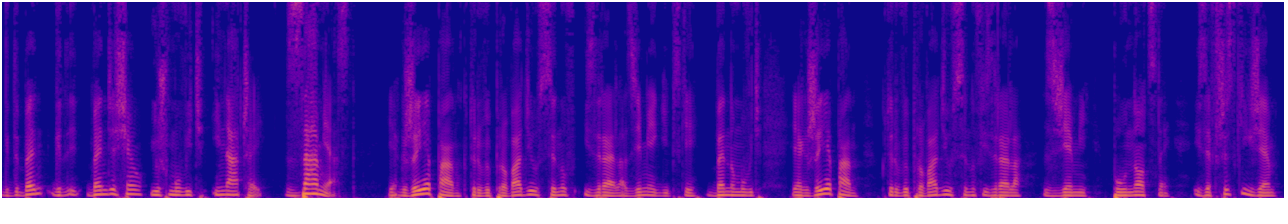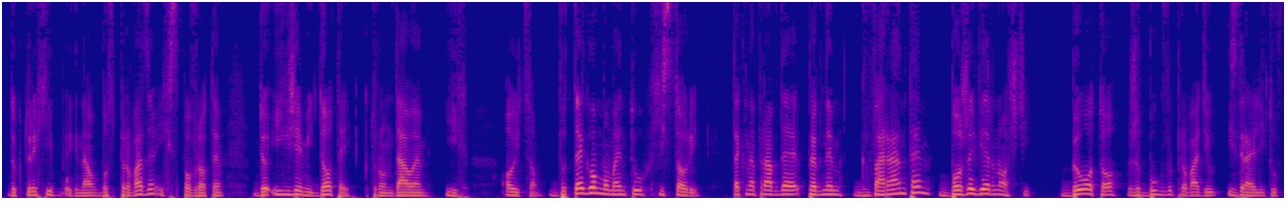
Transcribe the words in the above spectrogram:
gdy, be, gdy będzie się już mówić inaczej. Zamiast jak żyje Pan, który wyprowadził synów Izraela z ziemi egipskiej, będą mówić, jak żyje Pan, który wyprowadził synów Izraela z ziemi północnej i ze wszystkich ziem, do których ich wygnał, bo sprowadzę ich z powrotem do ich ziemi, do tej, którą dałem ich ojcom. Do tego momentu historii, tak naprawdę pewnym gwarantem Bożej wierności było to, że Bóg wyprowadził Izraelitów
